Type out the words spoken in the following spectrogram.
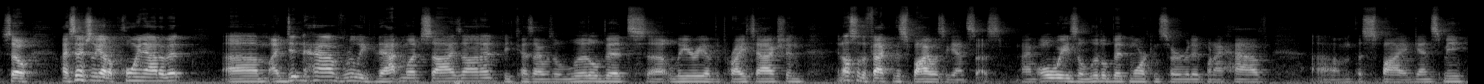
So I essentially got a point out of it. Um, I didn't have really that much size on it because I was a little bit uh, leery of the price action and also the fact that the SPY was against us. I'm always a little bit more conservative when I have um, the SPY against me.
